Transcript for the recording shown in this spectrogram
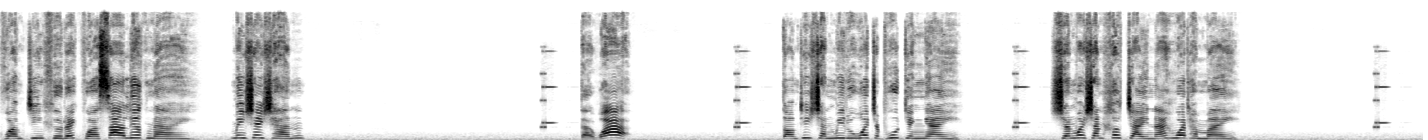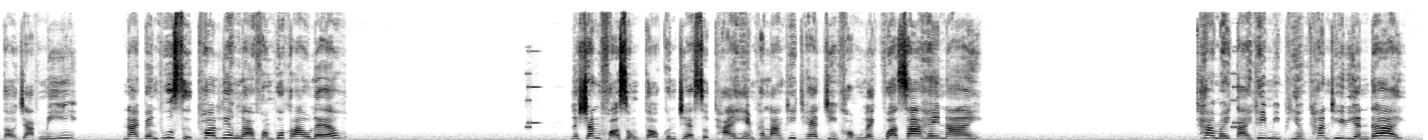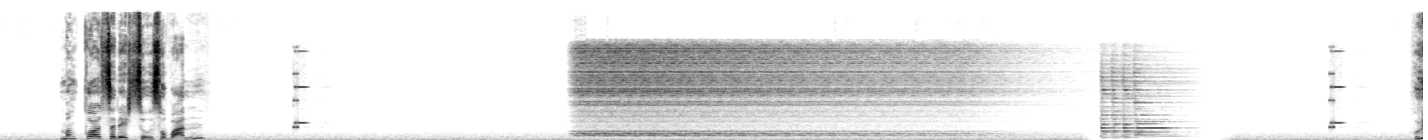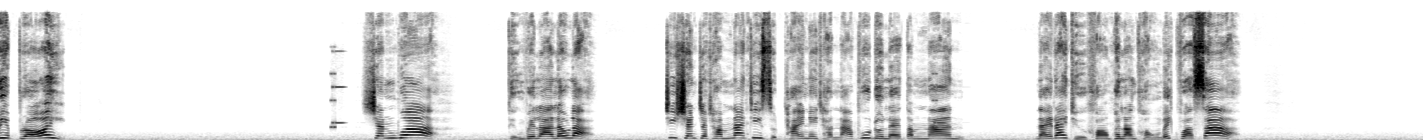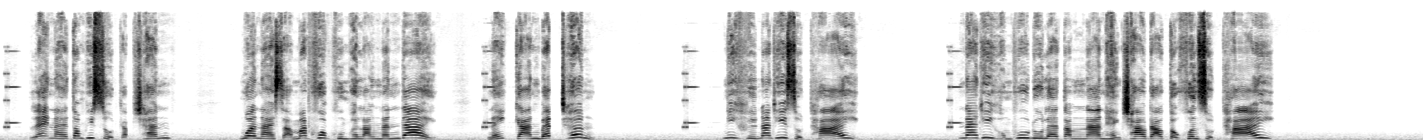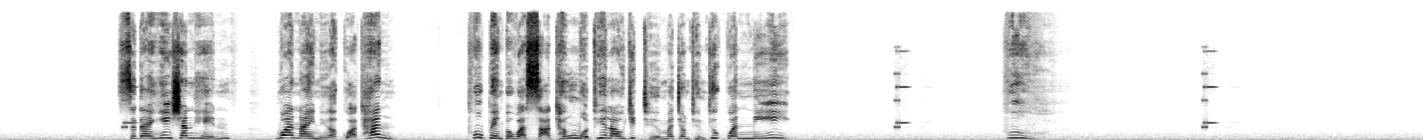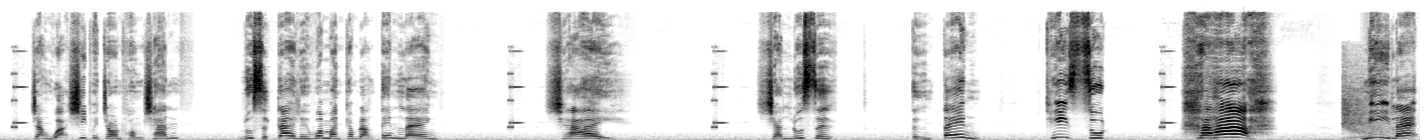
ความจริงคือเรกวาซ่าเลือกนาย ไม่ใช่ฉัน แต่ว่า ตอนที่ฉันไม่รู้ว่าจะพูดยังไง ฉันว่าฉันเข้าใจนะว่าทำไม ต่อจากนี้ นายเป็นผู้สืบทอดเรื่องราวของพวกเราแล้ว และฉันขอส่งต่อกุญแจสุดท้ายแห่งพลังที่แท้จริงของเล็กวาซ่าให้นาย ถ้าไม่ตายที่มีเพียงขั้นที่เรียนได้ มังกรเสด็จสู่สวรรค์เรียบร้อย ฉันว่า ถึงเวลาแล้วล่ะ ที่ฉันจะทำหน้าที่สุดท้ายในฐานะผู้ดูแลตำนาน นายได้ถือครองพลังของเล็กวาซ่า และนายต้องพิสูจน์กับฉัน ว่านายสามารถควบคุมพลังนั้นได้ ในการแบทเทิล นี่คือหน้าที่สุดท้าย หน้าที่ของผู้ดูแลตำนานแห่งชาวดาวตกคนสุดท้าย แสดงให้ฉันเห็นว่านายเหนือกว่าท่าน ผู้เป็นประวัติศาสตร์ทั้งหมดที่เรายึดถือมาจนถึงทุกวันนี้ จังหวะชีพจรของฉัน รู้สึกได้เลยว่ามันกำลังเต้นแรง ใช่ ฉันรู้สึก ตื่นเต้น ที่สุด ฮ่าฮ่านี่แหละ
